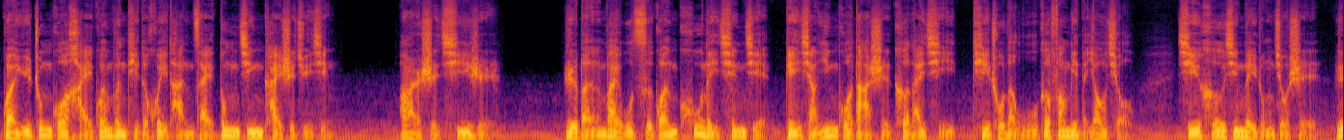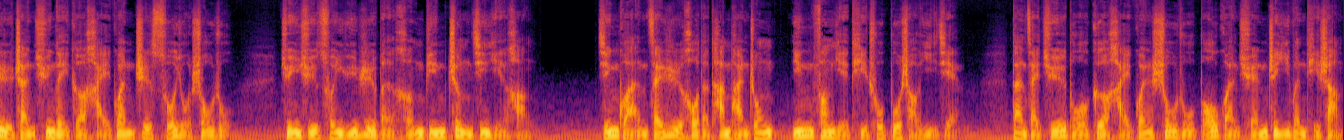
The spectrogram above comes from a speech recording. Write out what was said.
关于中国海关问题的会谈在东京开始举行。二十七日，日本外务次官库内千介便向英国大使克莱奇提出了五个方面的要求。其核心内容就是日战区内各海关之所有收入，均需存于日本横滨正金银行。尽管在日后的谈判中，英方也提出不少意见，但在掠夺各海关收入保管权这一问题上，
